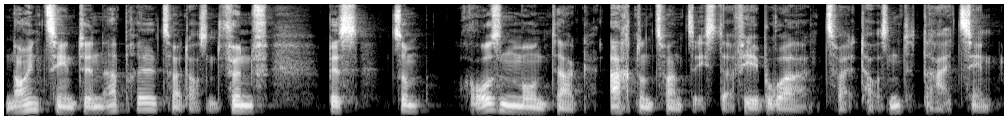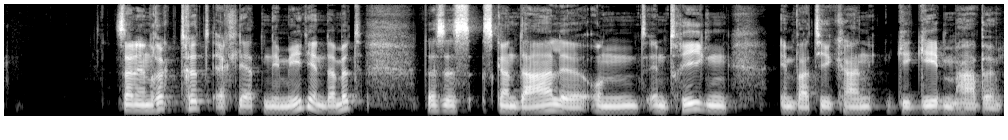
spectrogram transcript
19. April 2005 bis zum Rosenmontag, 28. Februar 2013. Seinen Rücktritt erklärten die Medien damit, dass es Skandale und Intrigen im Vatikan gegeben habe.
